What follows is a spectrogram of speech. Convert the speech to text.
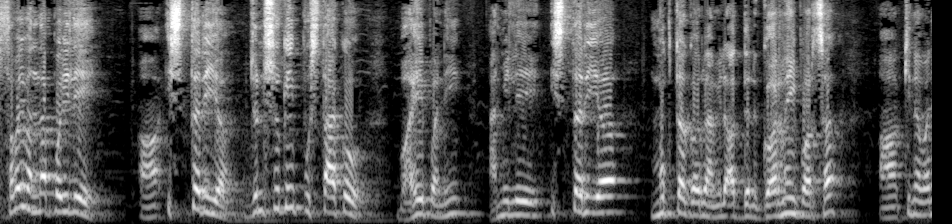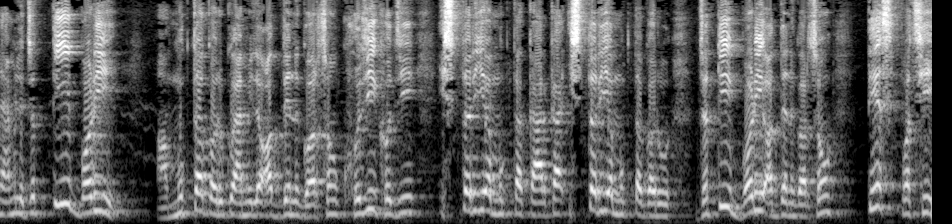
सबैभन्दा पहिले स्तरीय जुनसुकै पुस्ताको भए पनि हामीले स्तरीय मुक्तकहरू हामीले अध्ययन गर्नै पर्छ। किनभने हामीले जति बढी मुक्तकहरूको हामीले अध्ययन गर्छौँ। खोजी खोजी स्तरीय मुक्तकारका स्तरीय मुक्तकहरू जति बढी अध्ययन गर्छौँ त्यसपछि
